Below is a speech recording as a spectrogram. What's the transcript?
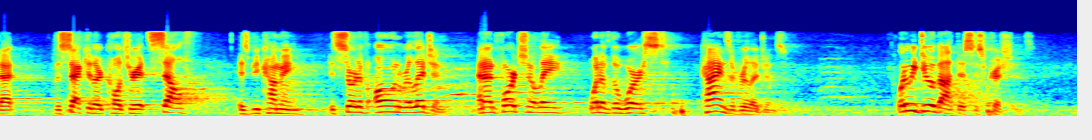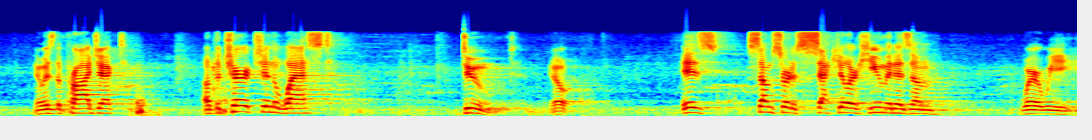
that the secular culture itself is becoming its sort of own religion. And unfortunately, one of the worst kinds of religions. What do we do about this as Christians? You know, is the project of the church in the West doomed? You know, is some sort of secular humanism where we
